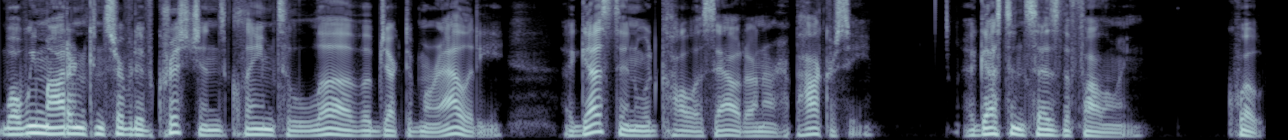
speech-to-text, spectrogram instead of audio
While we modern conservative Christians claim to love objective morality, Augustine would call us out on our hypocrisy. Augustine says the following quote,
